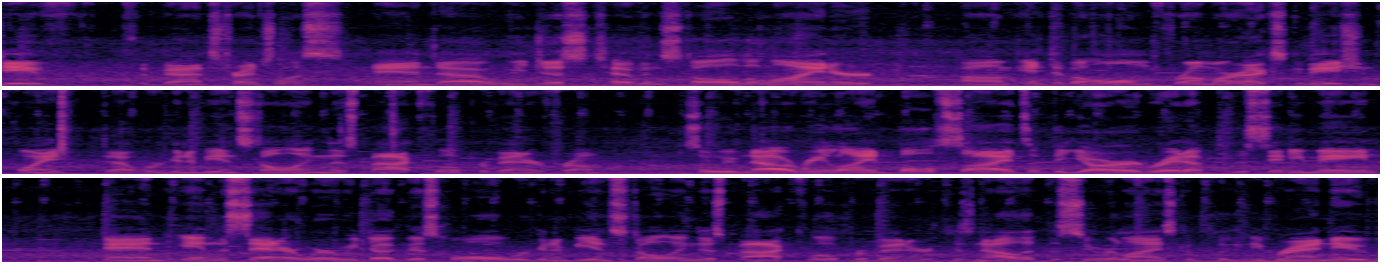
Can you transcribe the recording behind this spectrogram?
Dave Advanced Trenchless, and uh, we just have installed a liner um, into the home from our excavation point that we're going to be installing this backflow preventer from. So we've now relined both sides of the yard right up to the city main and in the center where we dug this hole, we're going to be installing this backflow preventer because now that the sewer line is completely brand new,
